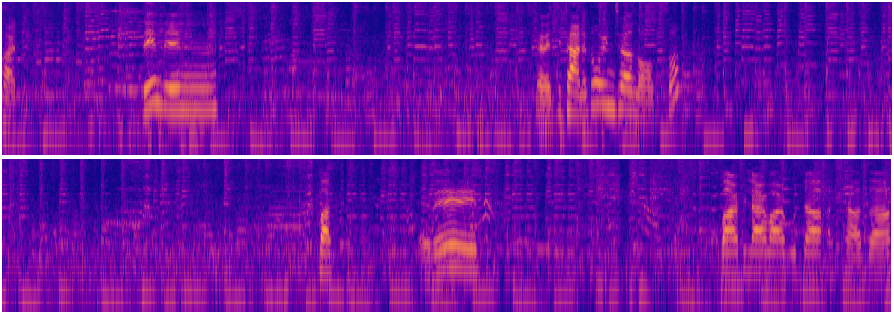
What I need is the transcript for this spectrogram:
Pardon. Din din. Evet bir tane de oyuncağın olsun. Bak. Evet. Barbiler var burada aşağıda.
